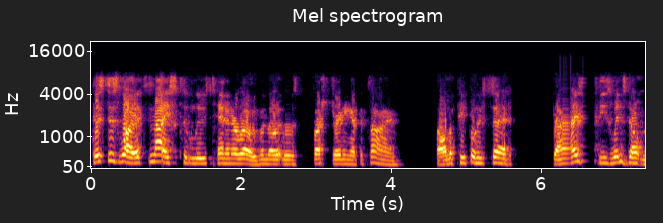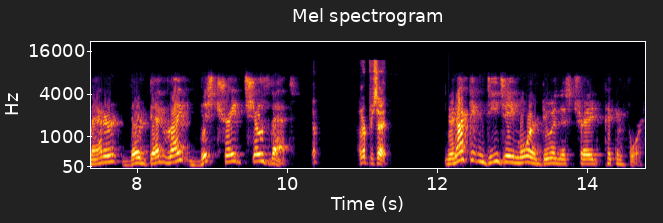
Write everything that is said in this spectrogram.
This is why it's nice to lose ten in a row, even though it was frustrating at the time. All the people who said, "Guys, these wins don't matter," they're dead right. This trade shows that. Yep, Hundred percent. You're not getting DJ Moore doing this trade picking fourth.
